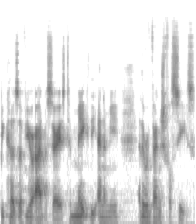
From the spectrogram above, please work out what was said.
because of your adversaries to make the enemy and the revengeful cease.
